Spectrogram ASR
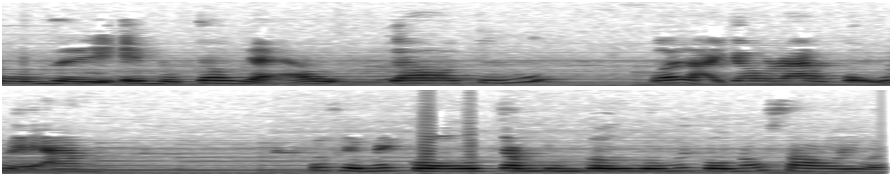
Thường thì em được cho gạo cho trứng với lại cho rau củ để ăn. Có thêm mấy cô trong chung cư luôn mấy cô nấu xôi rồi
